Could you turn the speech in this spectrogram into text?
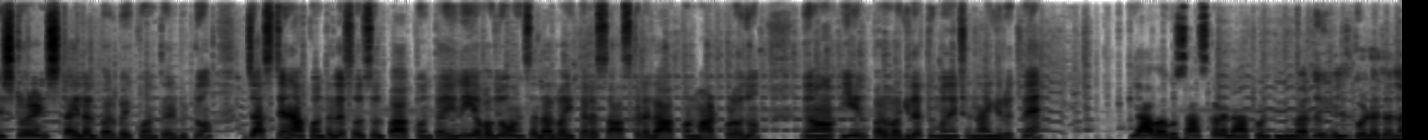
ರೆಸ್ಟೋರೆಂಟ್ ಸ್ಟೈಲಲ್ಲಿ ಬರಬೇಕು ಅಂತ ಹೇಳ್ಬಿಟ್ಟು. ಜಾಸ್ತಿ ಹಾಕ್ಕೊತಾ ಸ್ವಲ್ಪ ಸ್ವಲ್ಪ ಹಾಕ್ಕೊತಾ ಇದ್ದೀನಿ. ಯಾವಾಗಲೂ ಒಂದ್ಸಲ ಅಲ್ವಾ ಈ ಥರ ಸಾಸ್ಗಳೆಲ್ಲ ಹಾಕ್ಕೊಂಡು ಮಾಡ್ಕೊಳ್ಳೋದು? ಏನು ಪರವಾಗಿಲ್ಲ. ತುಂಬಾ ಚೆನ್ನಾಗಿರುತ್ತೆ. ಯಾವಾಗೂ ಸಾಸ್ಗಳೆಲ್ಲ ಹಾಕ್ಕೊಂಡು ತಿನ್ನಬಾರ್ದು ಹೆಲ್ತ್ಗೆ ಒಳ್ಳೇದಲ್ಲ.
